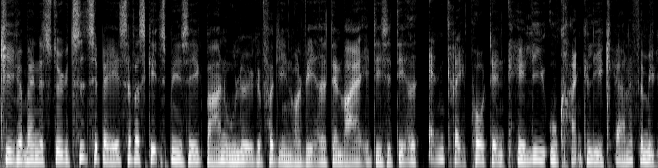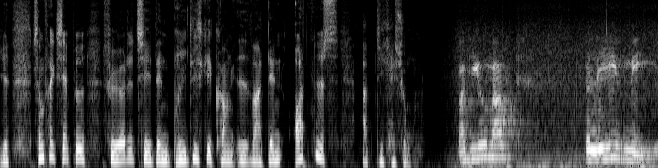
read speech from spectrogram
Kigger man et stykke tid tilbage, så var skilsmisse ikke bare en ulykke for de involverede. Den var et decideret angreb på den hellige, ukrænkelige kernefamilie, som for eksempel førte til den britiske kong Edvard den 8. abdikation. But you must believe me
